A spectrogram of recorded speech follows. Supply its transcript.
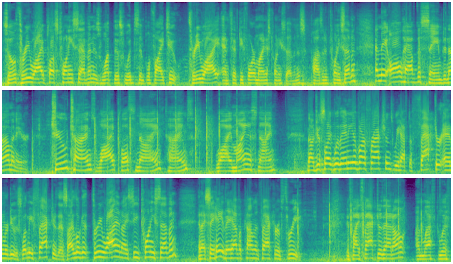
So 3y plus 27 is what this would simplify to. 3y and 54 minus 27 is positive 27. And they all have the same denominator. 2 times y plus 9 times y minus 9. Now, just like with any of our fractions, we have to factor and reduce. Let me factor this. I look at 3y and I see 27. And I say, hey, they have a common factor of 3. If I factor that out, I'm left with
